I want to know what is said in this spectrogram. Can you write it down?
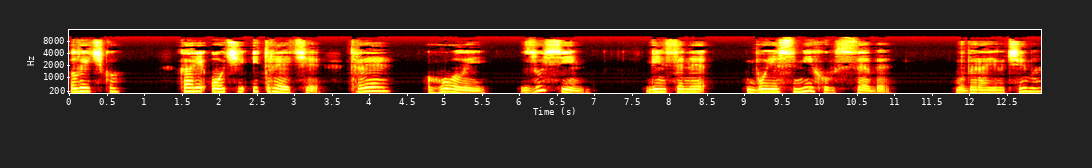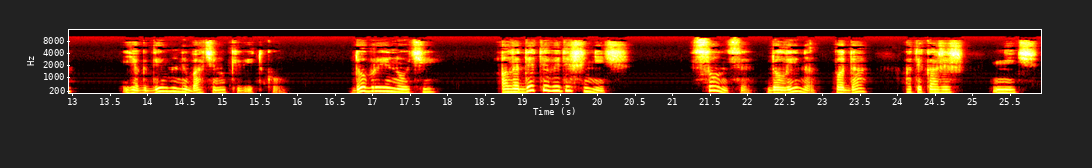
личко, карі очі і третє, тре голий, з усім. Він се не боє сміху в себе, вбирає очима, як дивно небачену квітку. Доброї ночі. Але де ти видиш ніч? Сонце, долина, вода, а ти кажеш ніч.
